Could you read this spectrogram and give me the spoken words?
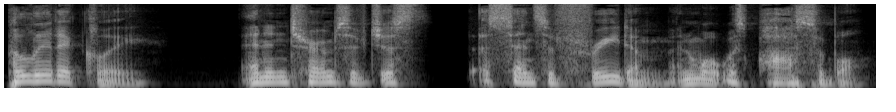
politically, and in terms of just a sense of freedom and what was possible.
